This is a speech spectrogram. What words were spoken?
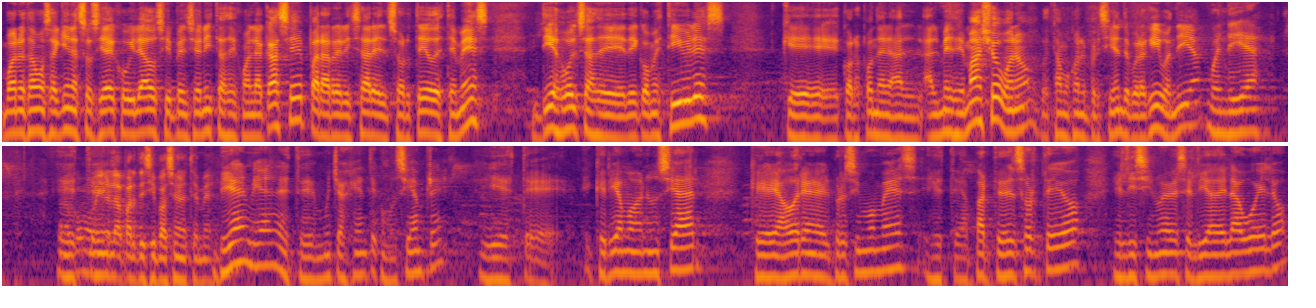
Bueno, estamos aquí en la Sociedad de Jubilados y Pensionistas de Juan Lacase para realizar el sorteo de este mes. 10 bolsas de, comestibles que corresponden al, mes de mayo. Bueno, estamos con el presidente por aquí. Buen día. Buen día. ¿Cómo este, vino la participación este mes? Bien, bien. Este, mucha gente, como siempre. Y este, queríamos anunciar que ahora en el próximo mes, este, aparte del sorteo, el 19 es el Día del Abuelo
